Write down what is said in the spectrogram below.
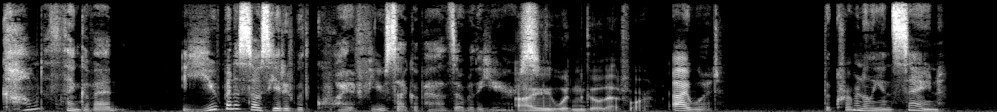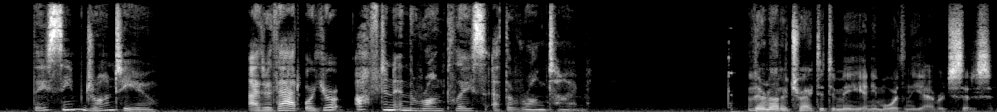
Come to think of it, you've been associated with quite a few psychopaths over the years. I wouldn't go that far. I would. The criminally insane. They seem drawn to you. Either that, or you're often in the wrong place at the wrong time. They're not attracted to me any more than the average citizen.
